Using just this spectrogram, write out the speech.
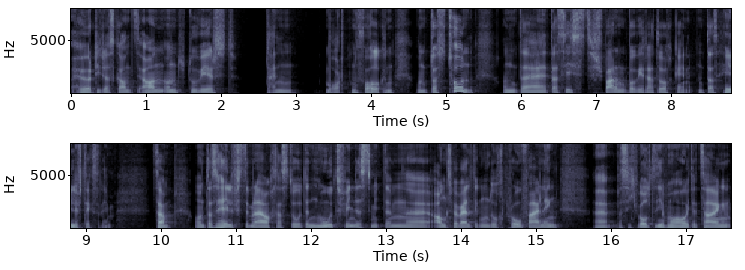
hör dir das Ganze an und du wirst deinen Worten folgen und das tun. Und äh, das ist spannend, wo wir da durchgehen. Und das hilft extrem. So, und das hilft eben auch, dass du den Mut findest mit der äh, Angstbewältigung durch Profiling. Äh, dass ich wollte dir mal heute zeigen,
